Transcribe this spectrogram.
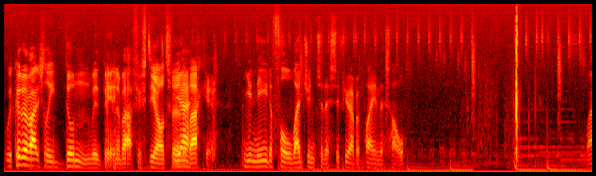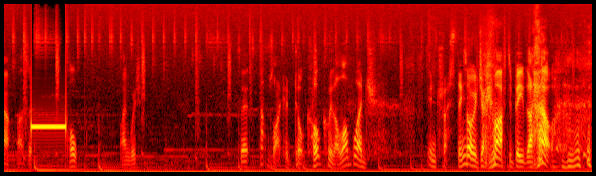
we could have actually done with being about 50 yards further Yeah. back here. You need a full wedge into this if you're ever playing this hole. Wow, that's a pull language. That's it. That was like a duck hook with a lob wedge. Interesting. Sorry, Joe, you might have to beep that out.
